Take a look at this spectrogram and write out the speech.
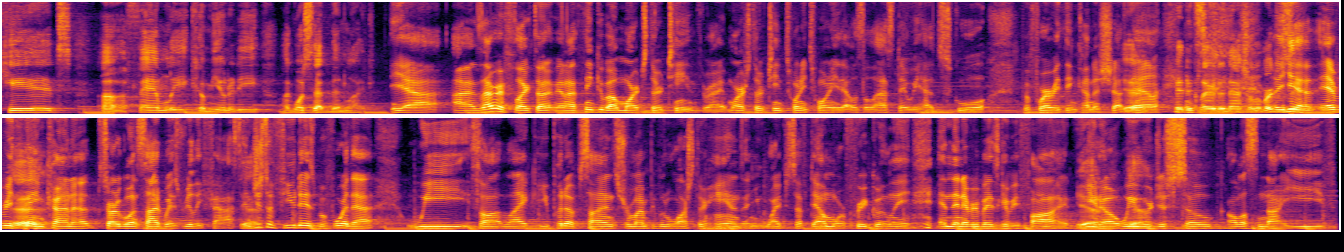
kids, uh, family, community. Like what's that been like? Yeah, as I reflect on it, man, I think about March 13th, right? March 13th, 2020, that was the last day we had school before everything kind of shut Yeah. down. They And declared a national emergency. Yeah, everything Yeah. kind of started going sideways really fast. And Yeah. just a few days before that, we thought like you put up signs to remind people to wash their hands and you wipe stuff down more frequently, and then everybody's gonna be fine. Yeah, You know, we were just so almost naive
